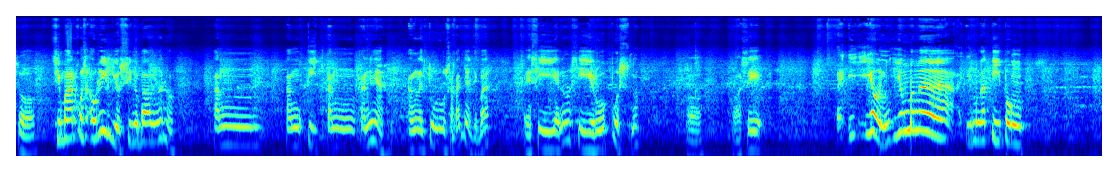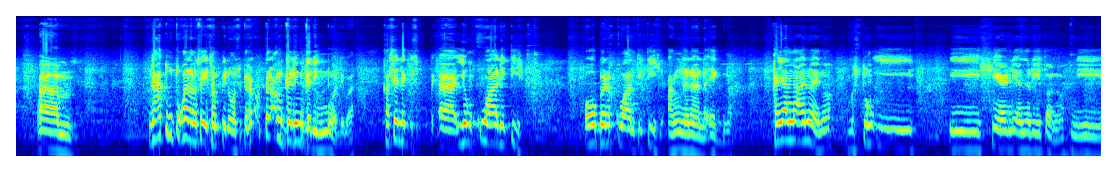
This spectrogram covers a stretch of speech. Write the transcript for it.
So, si Marcus Aurelius, sino ba ang ano, ang ang ti, ang ano niya, ang nagturo sa kanya, di ba? Eh si ano, si Rufus, no? Oh, oh si eh, yun, yung mga yung mga tipong um natuto ka lang sa isang philosophy pero, pero ang galing-galing mo, di ba? Kasi nag ah, yung quality over quantity ang nananaig, no? Kaya nga ano eh, no? Gustong i i-share ni ano rito, no? Ni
